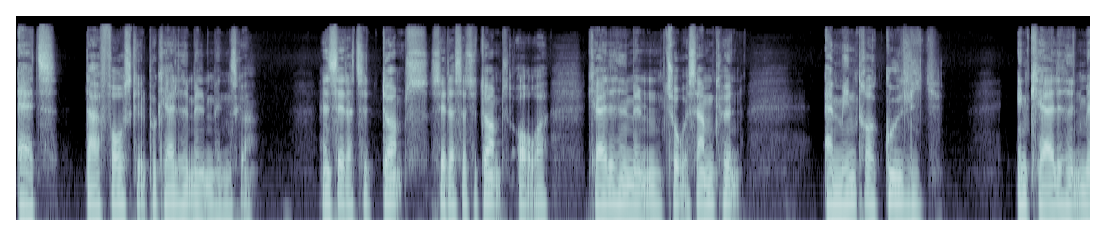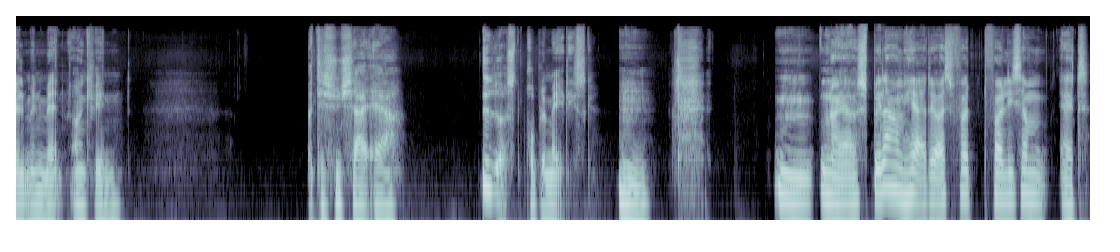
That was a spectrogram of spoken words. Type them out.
at der er forskel på kærlighed mellem mennesker. Han sætter, til doms, sætter sig til doms over kærligheden mellem to af samme køn, er mindre gudlig end kærligheden mellem en mand og en kvinde. Og det synes jeg er yderst problematisk. Mm. Mm, når jeg spiller ham her, er det også for, for ligesom at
